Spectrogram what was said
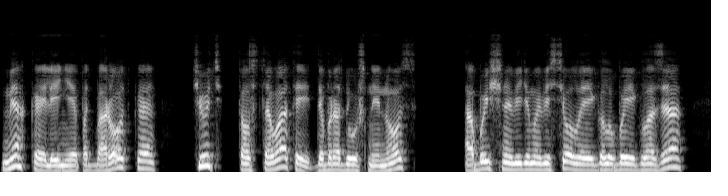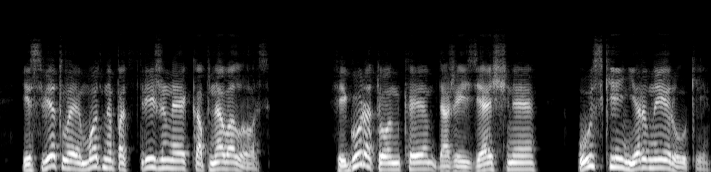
мягкая линия подбородка, чуть толстоватый добродушный нос, обычно, видимо, веселые голубые глаза и светлая модно подстриженная копна волос. Фигура тонкая, даже изящная, узкие нервные руки.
